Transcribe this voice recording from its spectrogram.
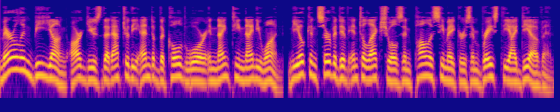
Marilyn B. Young argues that after the end of the Cold War in 1991, neoconservative intellectuals and policymakers embraced the idea of an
